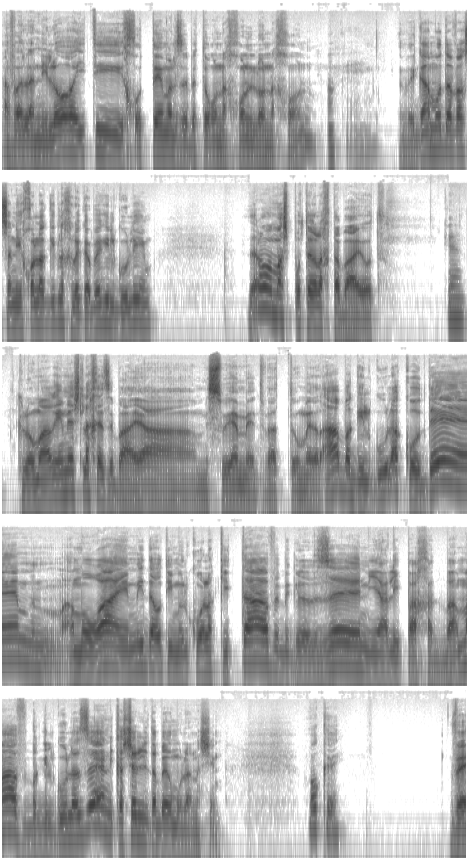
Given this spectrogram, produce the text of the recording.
אבל אני לא הייתי חותם על זה בתור נכון לא נכון. אוקיי. וגם עוד דבר שאני יכול להגיד לך לגבי גלגולים, זה לא ממש פותר לך את הבעיות. כן. כלומר, אם יש לך איזו בעיה מסוימת, ואת אומרת, אה, בגלגול הקודם, המורה העמידה אותי מול כל הכיתה, ובגלל זה נהיה לי פחד במה, ובגלגול הזה אני קשה לי לדבר מול אנשים. אוקיי. ו?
